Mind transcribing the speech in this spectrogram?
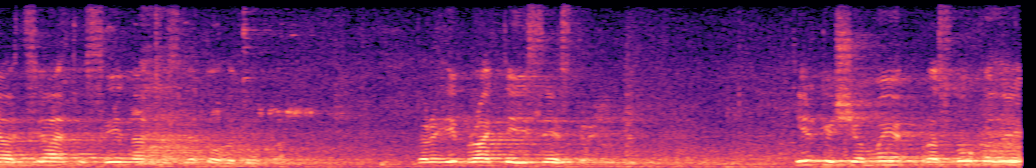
ім'я Отця і Сина і Святого Духа. Дорогі браті і сестри, тільки що ми прослухали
